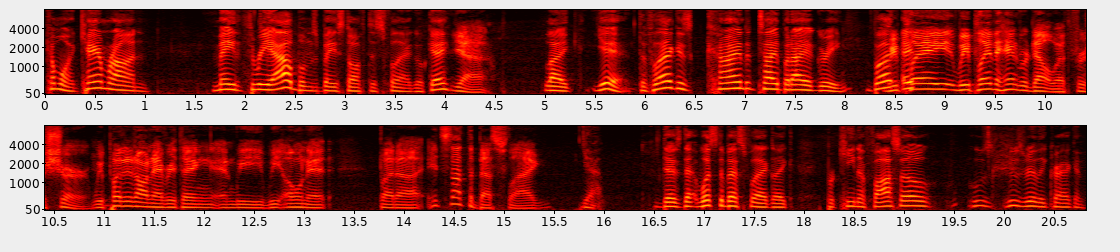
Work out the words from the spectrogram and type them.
come on, Cam'ron made three albums based off this flag. Okay, yeah, like yeah, the flag is kind of tight, but I agree. But we it- play we play the hand we're dealt with for sure. We put it on everything and we we own it, but uh, it's not the best flag. yeah, there's that. What's the best flag? Like Burkina Faso. Who's who's really cracking?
